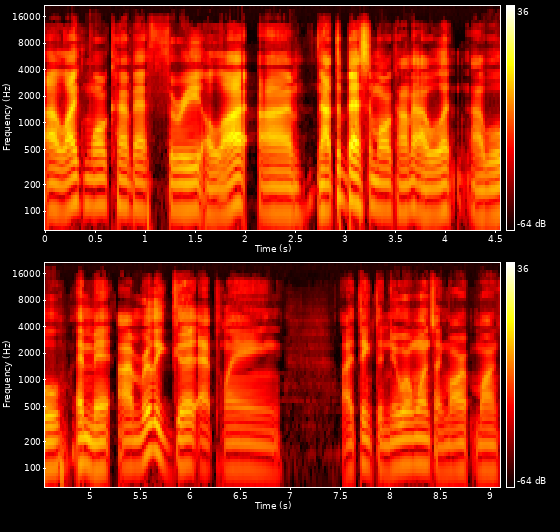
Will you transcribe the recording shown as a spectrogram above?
I like Mortal Kombat 3 a lot. I'm not the best at Mortal Kombat. I will I will admit I'm really good at playing I think the newer ones like Mar- Mar-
